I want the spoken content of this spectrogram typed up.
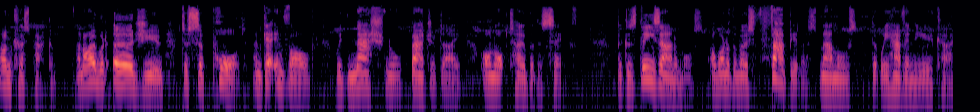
I'm Chris Packham, and I would urge you to support and get involved with National Badger Day on October the 6th, because these animals are one of the most fabulous mammals that we have in the UK.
